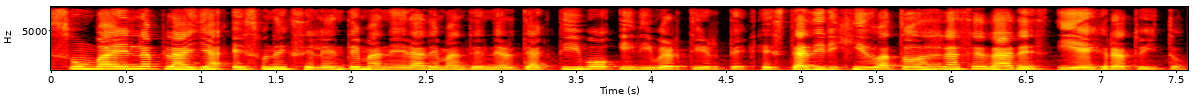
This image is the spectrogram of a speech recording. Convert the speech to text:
Zumba en la playa es una excelente manera de mantenerte activo y divertirte. Está dirigido a todas las edades y es gratuito.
